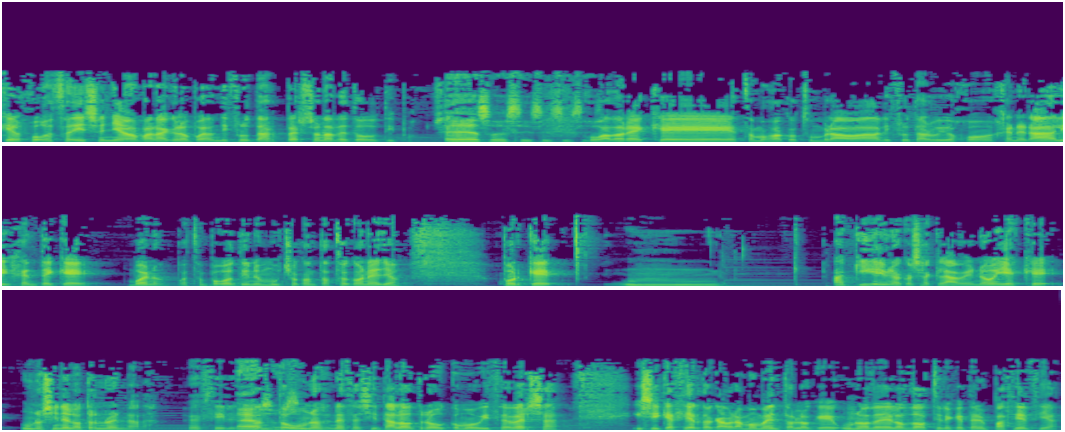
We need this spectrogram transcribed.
que el juego está diseñado para que lo puedan disfrutar personas de todo tipo. O sea, Eso es, sí, sí, sí. sí. jugadores que estamos acostumbrados a disfrutar videojuegos en general y gente que, bueno, pues tampoco tiene mucho contacto con ellos. Porque mm, aquí hay una cosa clave, ¿no? Y es que uno sin el otro no es nada. Es decir, Eso tanto sí. uno necesita al otro como viceversa. Y sí que es cierto que habrá momentos en los que uno de los dos tiene que tener paciencia.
